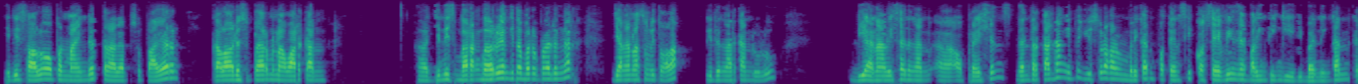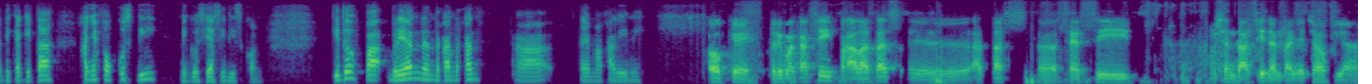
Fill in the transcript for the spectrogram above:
Jadi selalu open minded terhadap supplier. Kalau ada supplier menawarkan uh, jenis barang baru yang kita baru pernah dengar, jangan langsung ditolak, didengarkan dulu dianalisa dengan uh, operations dan terkadang itu justru akan memberikan potensi cost savings yang paling tinggi dibandingkan ketika kita hanya fokus di negosiasi diskon. Gitu Pak Brian dan rekan-rekan uh, tema kali ini. Oke, terima kasih Pak Alatas eh, atas eh, sesi presentasi dan tanya jawab yang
